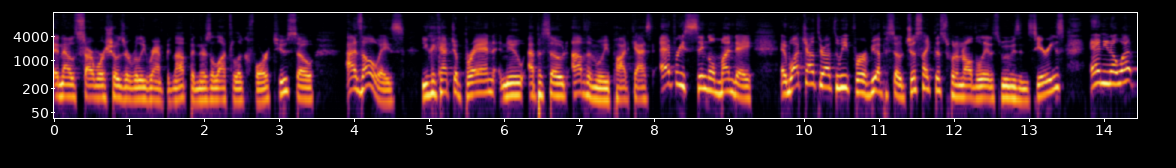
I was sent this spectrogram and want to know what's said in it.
and now Star Wars shows are really ramping up, and there's a lot to look forward to. So, as always, you can catch a brand new episode of the movie podcast every single Monday, and watch out throughout the week for a review episodes just like this one and all the latest movies and series. And you know what?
